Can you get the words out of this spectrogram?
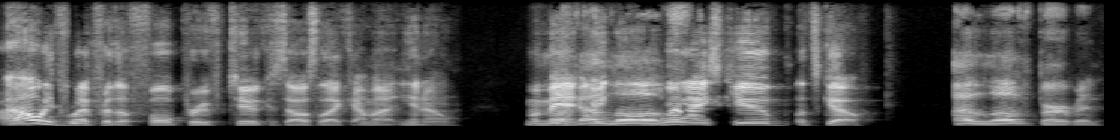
I always went for the full proof too, because I was like, I'm a, you know, I'm a man. I Drink love- one ice cube. Let's go. I love bourbon,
